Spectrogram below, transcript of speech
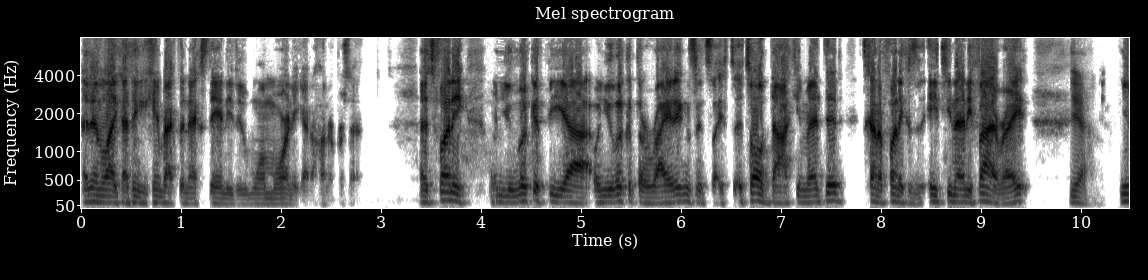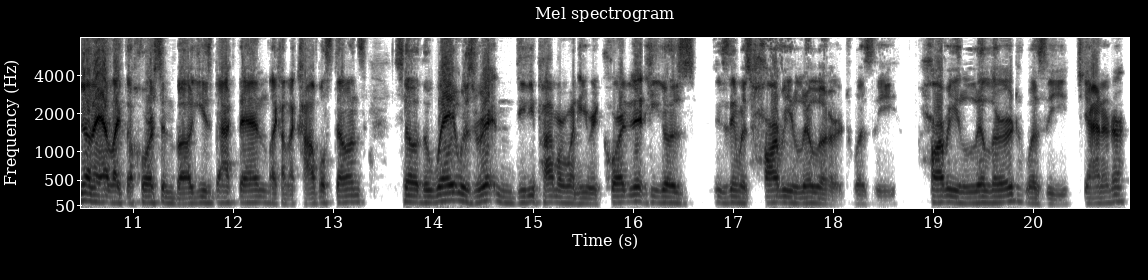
and then like I think he came back the next day and he did one more and he got hundred percent. It's funny when you look at the uh, when you look at the writings. It's like it's all documented. It's kind of funny because it's eighteen ninety five, right? Yeah. you know they had like the horse and buggies back then, like on the cobblestones. So the way it was written, Dee Palmer when he recorded it, he goes, his name was Harvey Lillard, was the Harvey Lillard was the janitor.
